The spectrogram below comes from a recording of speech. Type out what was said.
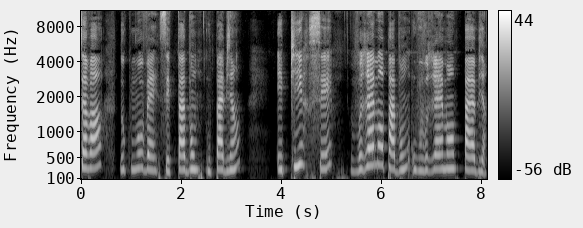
Ça va? Donc mauvais, c'est pas bon ou pas bien. Et pire, c'est vraiment pas bon ou vraiment pas bien.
